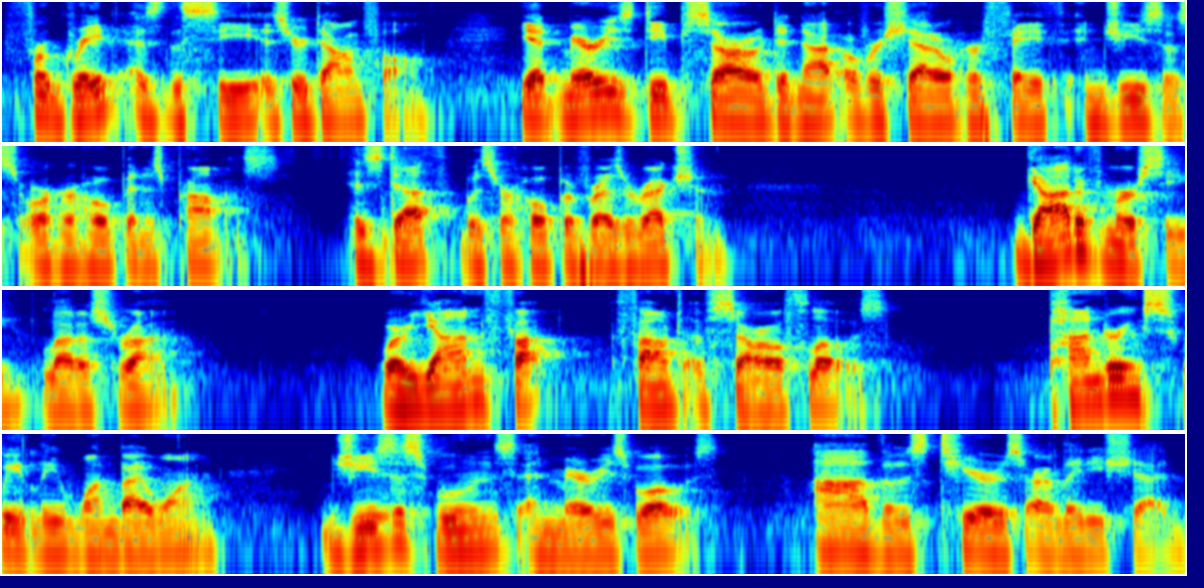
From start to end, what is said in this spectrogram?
For great as the sea is your downfall. Yet Mary's deep sorrow did not overshadow her faith in Jesus or her hope in his promise. His death was her hope of resurrection. God of mercy, let us run, where yon fount of sorrow flows, pondering sweetly one by one, Jesus' wounds and Mary's woes. Ah, those tears Our Lady shed,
